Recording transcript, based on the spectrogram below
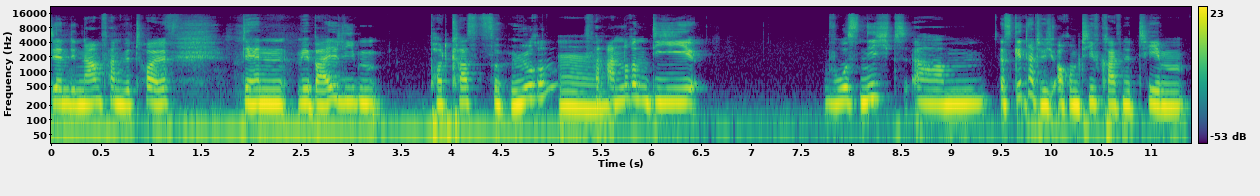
den, den Namen fanden wir toll. Denn wir beide lieben Podcasts zu hören mm. von anderen, die, wo es nicht, ähm, es geht natürlich auch um tiefgreifende Themen.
